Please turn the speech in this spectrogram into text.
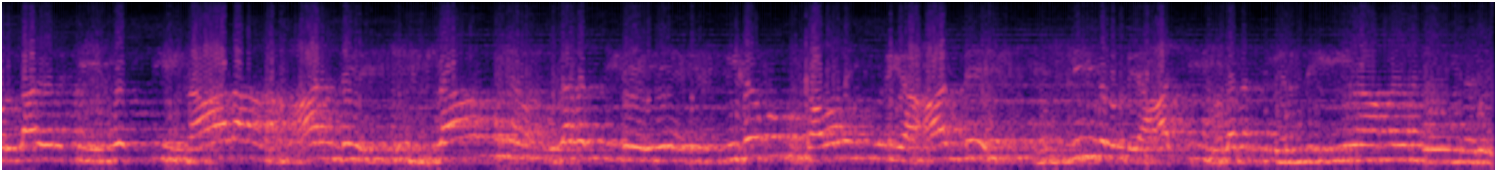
தொள்ளாயிரத்தி இருபத்தி நாலாம் ஆண்டு இஸ்லாமிய உலகத்திலேயே மிகவும் கவலைக்குரிய ஆண்டு. முஸ்லீம்களுடைய ஆட்சி உலகத்திலிருந்து இல்லாமல் போகிறது.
